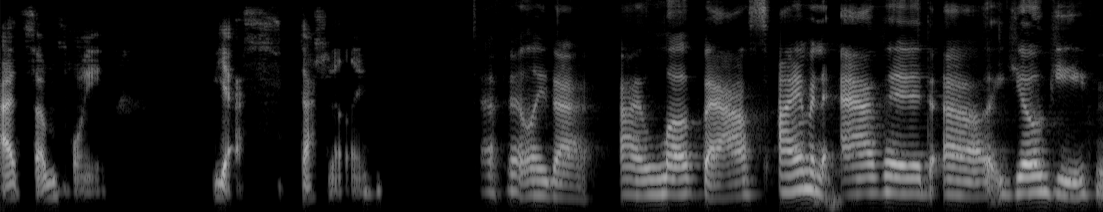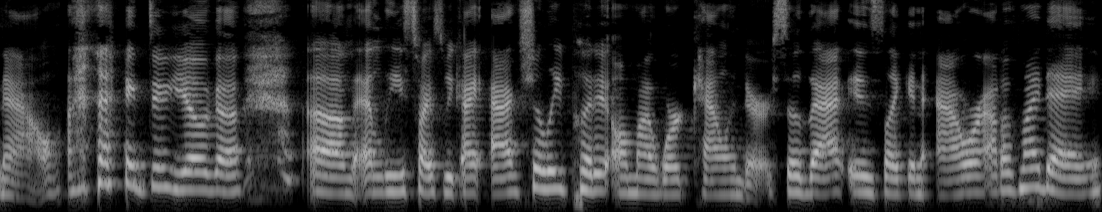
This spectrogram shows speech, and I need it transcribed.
at some point. Yes, definitely. Definitely that. I love baths. I am an avid uh, yogi now. I do yoga um, at least twice a week. I actually put it on my work calendar. So that is like an hour out of my day.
